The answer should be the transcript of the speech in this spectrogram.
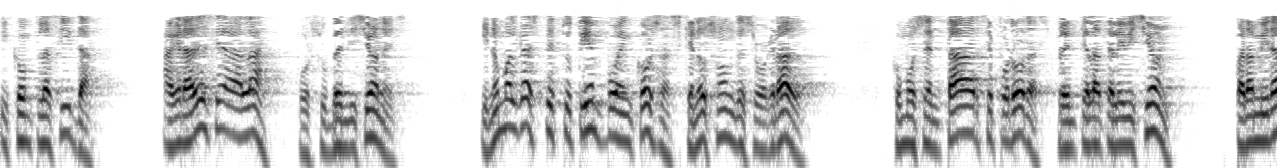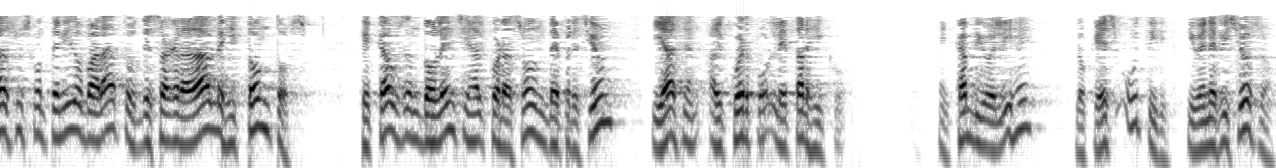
y complacida. Agradece a Alá por sus bendiciones y no malgastes tu tiempo en cosas que no son de su agrado, como sentarse por horas frente a la televisión para mirar sus contenidos baratos, desagradables y tontos, que causan dolencias al corazón, depresión y hacen al cuerpo letárgico. En cambio, elige lo que es útil y beneficioso,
